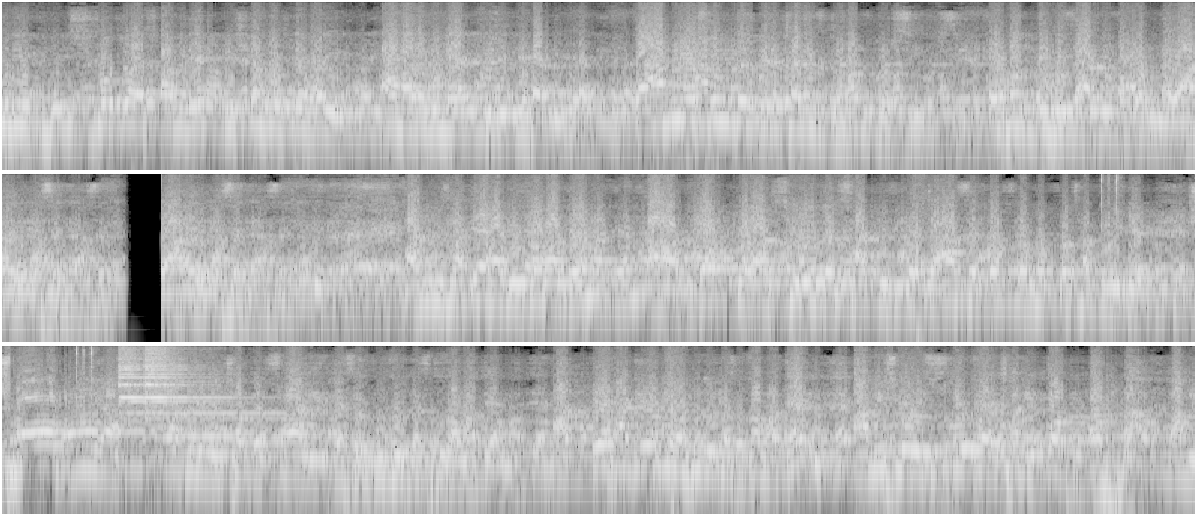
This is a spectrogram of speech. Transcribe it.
যদি স্বামীর এক পৃষ্ঠা করতে পারি আমার এক তা আমিও সুন্দর করে চ্যালেঞ্জ গ্রহণ করছি। এখন দেখি যার খবর নাই, আড়াই গেছে গেছে। ডক্টর ডক্টর সব আর জমা আমি শুধু না, আমি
